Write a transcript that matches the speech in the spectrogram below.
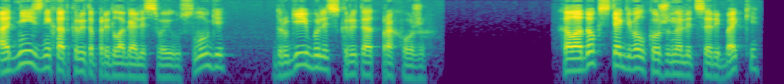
Одни из них открыто предлагали свои услуги, другие были скрыты от прохожих. Холодок стягивал кожу на лице Ребекки,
